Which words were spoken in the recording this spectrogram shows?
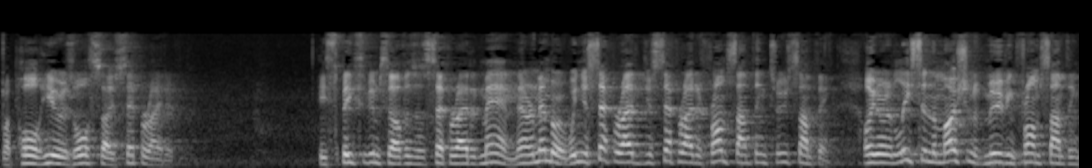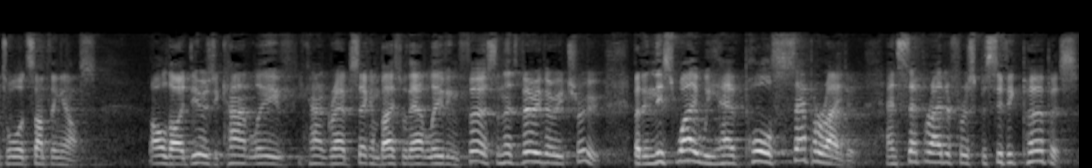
But Paul here is also separated. He speaks of himself as a separated man. Now remember, when you're separated, you're separated from something to something or you're at least in the motion of moving from something towards something else. The old idea is you can't leave, you can't grab second base without leaving first, and that's very, very true. But in this way, we have Paul separated and separated for a specific purpose.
